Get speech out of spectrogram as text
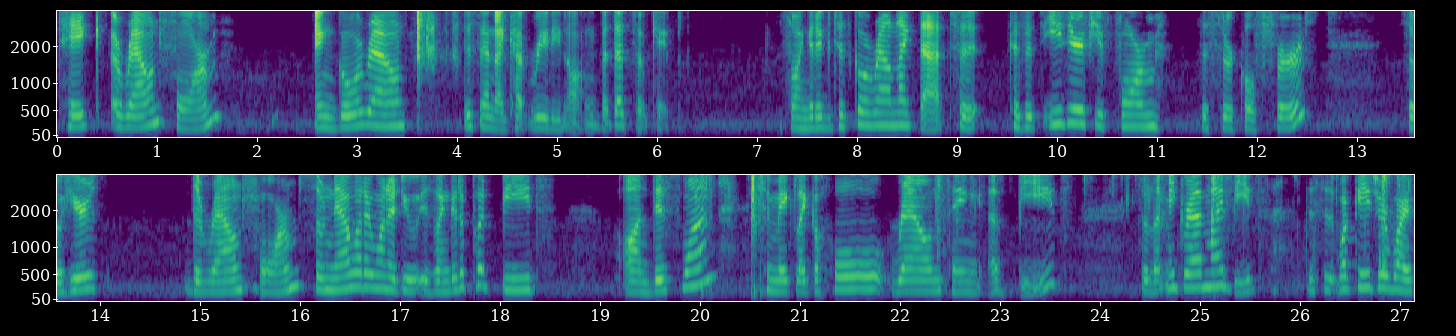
take a round form and go around. This end I cut really long, but that's okay. So I'm going to just go around like that to because it's easier if you form the circle first. So here's the round form. So now what I want to do is I'm going to put beads on this one to make like a whole round thing of beads. So let me grab my beads. This is what gauge or wire.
